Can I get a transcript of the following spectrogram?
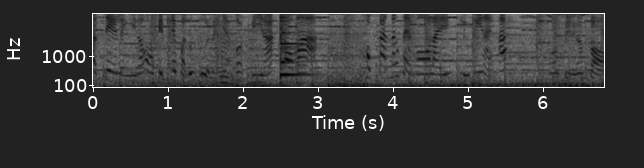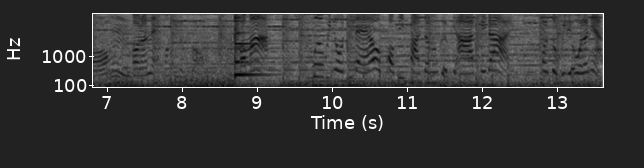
ชัดเจนอะไรอย่างนี้นะลองเปรียบเทียบกับรุ่นอื่นอะไรเงี้ยก็ดีนะ ต่อมาคบกันตั้งแต่มอะไรหรือปีไหนคะ มสี่น้ำสองอืมตอนนั้นแหละมสี่กับสองต่อมา เมื่อวิดีโอที่แล้ว พอพี่ฟ้าจำวันเกิดพี่อาร์ตไม่ได้ พอจบวิดีโอแล้วเนี่ย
